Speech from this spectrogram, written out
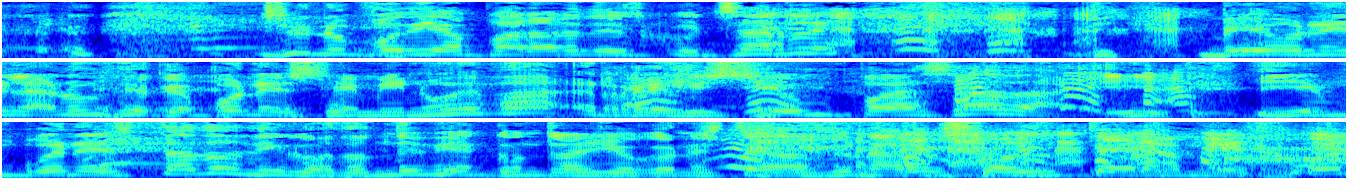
Yo no podía parar de escucharle. Veo en el anuncio que pone seminueva, revisión pasada y, y en buen estado. Digo, ¿dónde voy a encontrar yo con esta una soltera mejor?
